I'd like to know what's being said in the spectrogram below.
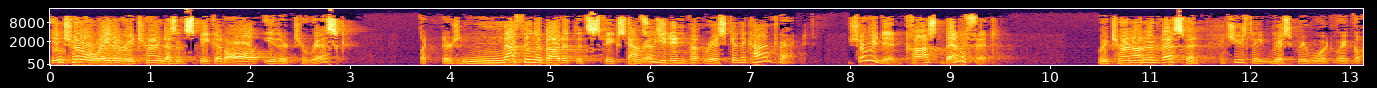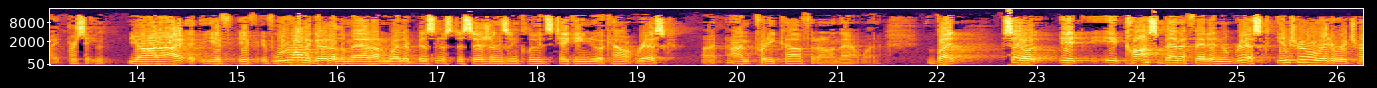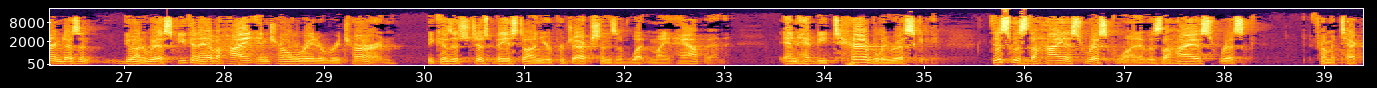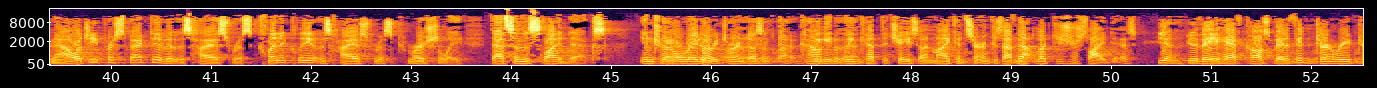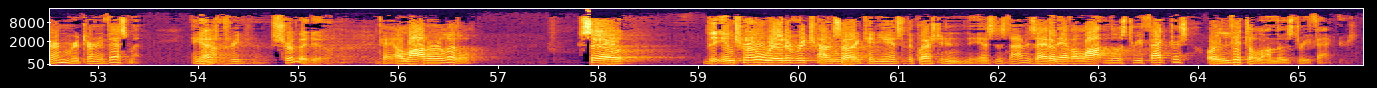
Internal rate of return doesn't speak at all either to risk, like there's nothing about it that speaks to Counsel, risk. you didn't put risk in the contract. Sure, we did. Cost benefit, return on investment. It's usually risk reward. Wait, Go ahead, proceed. Your Honor, I, if, if, if we want to go to the mat on whether business decisions includes taking into account risk, I'm pretty confident on that one. But so it, it costs benefit and risk. Internal rate of return doesn't go on risk. You can have a high internal rate of return because it's just based on your projections of what might happen and be terribly risky. This was the highest risk one. It was the highest risk from a technology perspective, it was highest risk clinically, it was highest risk commercially. That's in the slide decks. Internal rate of return uh, doesn't c- We count can, we can cut the chase on my concern because I've not looked at your slide desk. Yeah. Do they have cost benefit, internal return, and return on investment? And Yeah, three. sure they do. Okay, a lot or a little. So the internal rate of return. I'm sorry, can you answer the question in the essence time? Is that they have a lot in those three factors or little on those three factors?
